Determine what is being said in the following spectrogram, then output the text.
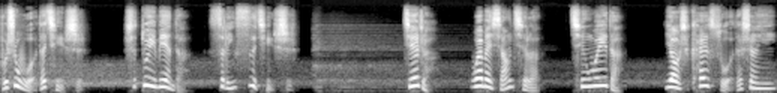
不是我的寝室，是对面的四零四寝室。接着，外面响起了轻微的钥匙开锁的声音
